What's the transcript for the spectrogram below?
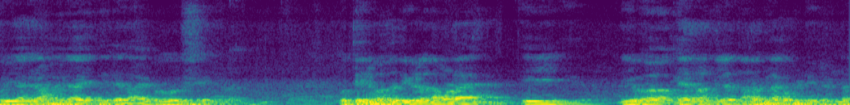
പുയ്യ ഗ്രാമപഞ്ചായത്തിന്റെതായിട്ടുള്ള വിഷയങ്ങൾ ഒത്തിരി പദ്ധതികൾ നമ്മുടെ കേരളത്തിൽ നടപ്പിലാക്കപ്പെട്ടിട്ടുണ്ട്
